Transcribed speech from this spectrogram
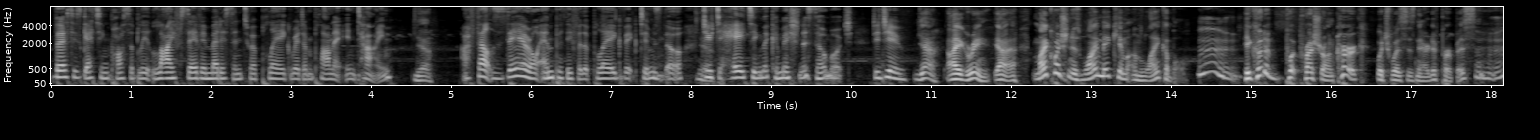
versus getting possibly life saving medicine to a plague ridden planet in time. Yeah. I felt zero empathy for the plague victims, though, due to hating the commissioner so much. Did you? Yeah, I agree. Yeah. My question is why make him unlikable? Hmm. He could have put pressure on Kirk, which was his narrative purpose, mm-hmm.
